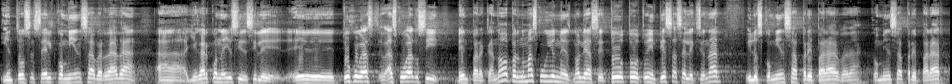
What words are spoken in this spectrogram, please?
y entonces él comienza, ¿verdad?, a a llegar con ellos y decirle, eh, tú jugaste, has jugado, sí, ven para acá. No, pero nomás jugué un mes, no le hace. Tú, tú, tú, y empieza a seleccionar y los comienza a preparar, ¿verdad? Comienza a preparar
